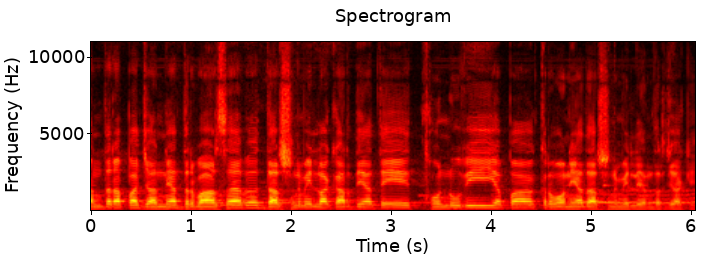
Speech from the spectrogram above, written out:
ਅੰਦਰ ਆਪਾਂ ਜਾਂਦੇ ਆ ਦਰਬਾਰ ਸਾਹਿਬ, ਦਰਸ਼ਨ ਮੇਲਾ ਕਰਦੇ ਆ ਤੇ ਤੁਹਾਨੂੰ ਵੀ ਆਪਾਂ ਕਰਵਾਉਂਦੇ ਆ ਦਰਸ਼ਨ ਮੇਲੇ ਅੰਦਰ ਜਾ ਕੇ।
